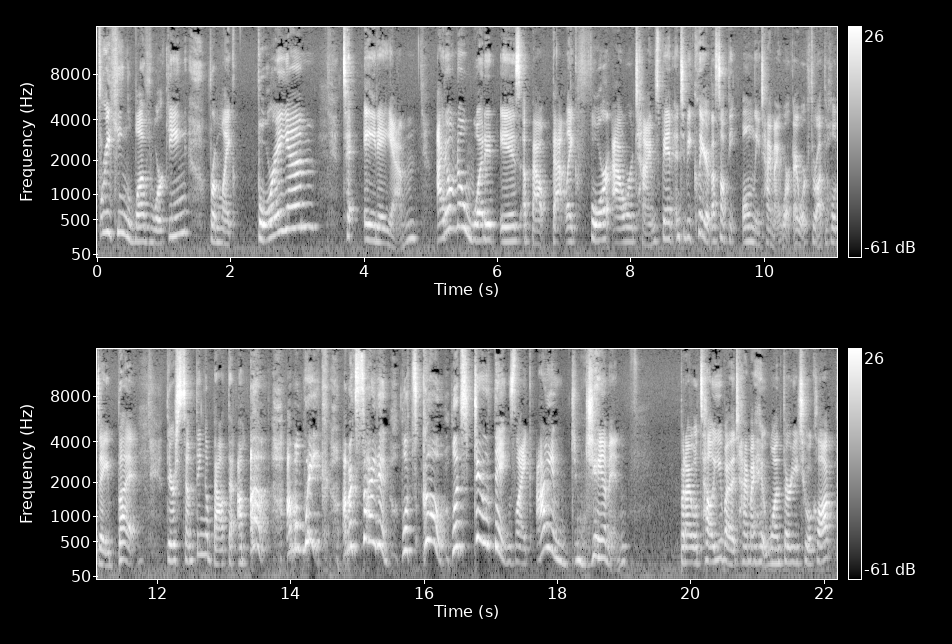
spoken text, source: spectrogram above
freaking love working from like 4 a.m. to 8 a.m. I don't know what it is about that like four hour time span. And to be clear, that's not the only time I work. I work throughout the whole day, but there's something about that. I'm up, I'm awake, I'm excited, let's go, let's do things. Like I am jamming. But I will tell you by the time I hit 1 2 o'clock,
